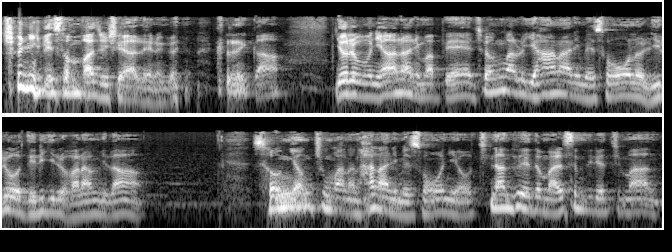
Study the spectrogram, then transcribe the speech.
주님이 손봐 주셔야 되는 거예요. 그러니까 여러분이 하나님 앞에 정말로 이 하나님의 소원을 이루어 드리기를 바랍니다. 성령 충만한 하나님의 소원이요. 지난주에도 말씀드렸지만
